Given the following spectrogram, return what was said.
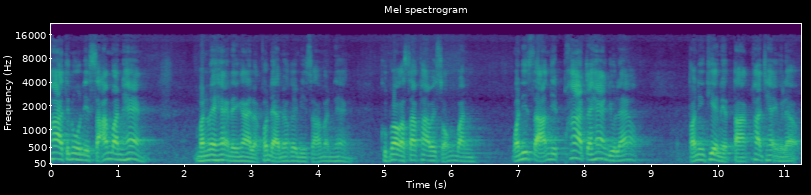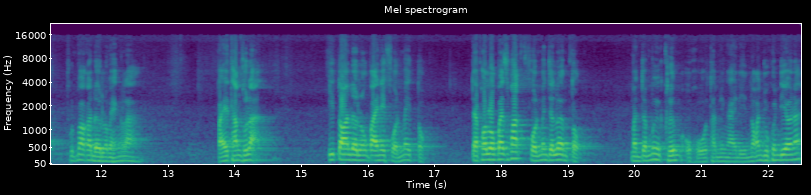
ผ้าที่นู่นนี่สามวันแห้ง มันไม่แห้งได้ง่ายหรอกเพราะแดดไม่เคยมีสามวันแห้ง คุณพ่อก็ซักผ้าไปสองวัน วันที่สามนี่ผ้าจะแห้งอยู่แล้ว ตอนนี้เที่ยงเนี่ยตากผ้าแห้งอยู่แล้ว คุณพ่อก็เดินลงไปข้างล่าง ไปทำธุระอีตอนเดินลงไปในฝนไม่ตก แต่พอลงไปสักพักฝนมันจะเริ่มตก มันจะมืดคลึ้มโอ้โหทำยังไงดี นอนอยู่คนเดียวนะ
